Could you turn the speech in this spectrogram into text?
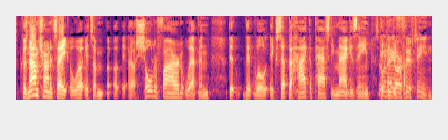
Because now I'm trying to say, well, it's a, a, a shoulder fired weapon that, that will accept a high capacity magazine. So that an fi- AR-15.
